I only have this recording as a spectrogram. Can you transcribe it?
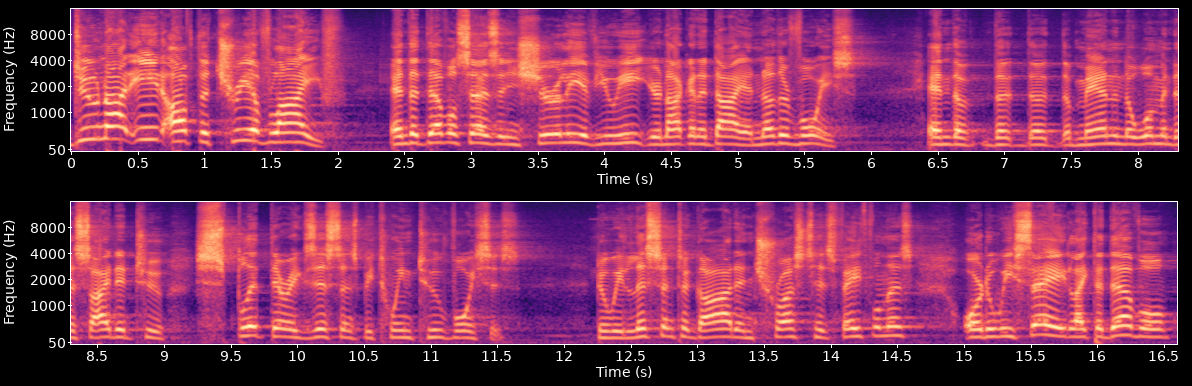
Do not eat off the tree of life. And the devil says, And surely if you eat, you're not going to die. Another voice. And the, the, the, the man and the woman decided to split their existence between two voices. Do we listen to God and trust his faithfulness? Or do we say, like the devil,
